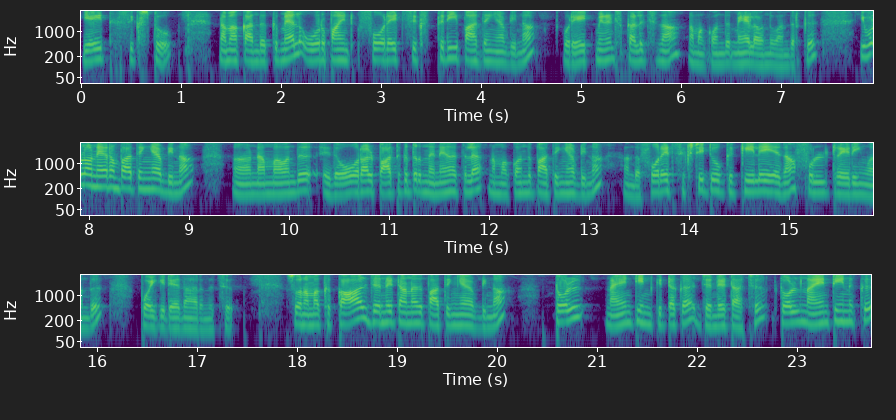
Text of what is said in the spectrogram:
eight six two நமக்கு அதுக்கு மேலே ஒரு point four eight six three பார்த்தீங்க அப்படின்னா ஒரு எயிட் மினிட்ஸ் கழிச்சு தான் நமக்கு வந்து மேலே வந்து வந்திருக்கு. இவ்வளோ நேரம் பார்த்தீங்க அப்படின்னா நம்ம வந்து இது ஓவரால் பார்த்துக்கிட்டு இருந்த நேரத்தில் நமக்கு வந்து பார்த்தீங்க அப்படின்னா அந்த ஃபோர் எயிட் சிக்ஸ்டி டூக்கு கீழேயே தான் ஃபுல் ட்ரேடிங் வந்து போய்கிட்டே தான் இருந்துச்சு. ஸோ நமக்கு கால் ஜென்ரேட் ஆனது பார்த்தீங்க அப்படின்னா டுவெல் நைன்டீன் கிட்டக்க ஜென்ரேட் ஆச்சு. டுவெல் நைன்டீனுக்கு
